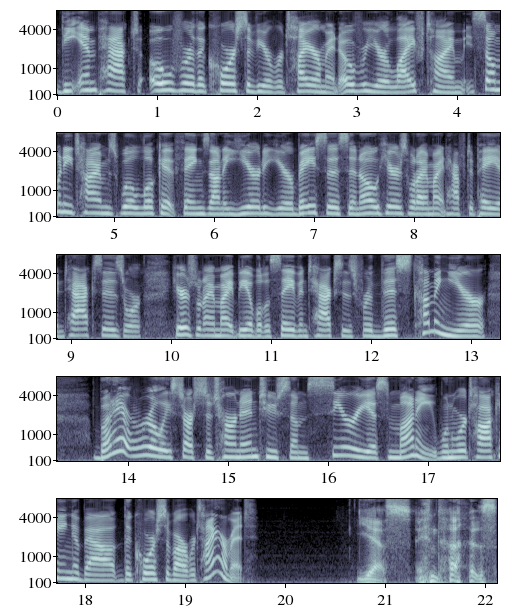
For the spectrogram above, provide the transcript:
the impact over the course of your retirement, over your lifetime. So many times we'll look at things on a year to year basis and, oh, here's what I might have to pay in taxes, or here's what I might be able to save in taxes for this coming year. But it really starts to turn into some serious money when we're talking about the course of our retirement. Yes, it does.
